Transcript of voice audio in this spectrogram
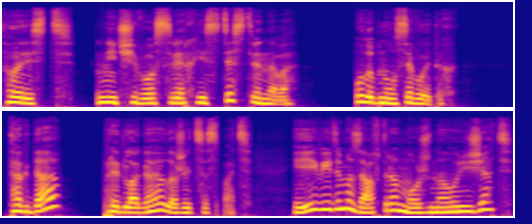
То есть ничего сверхъестественного? улыбнулся Войтах. Тогда предлагаю ложиться спать. И, видимо, завтра можно уезжать.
